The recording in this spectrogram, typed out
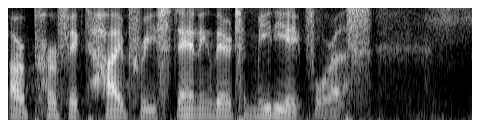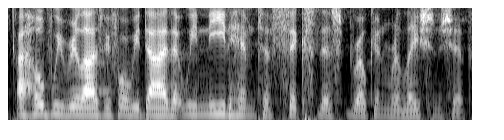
our perfect high priest, standing there to mediate for us. I hope we realize before we die that we need him to fix this broken relationship.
